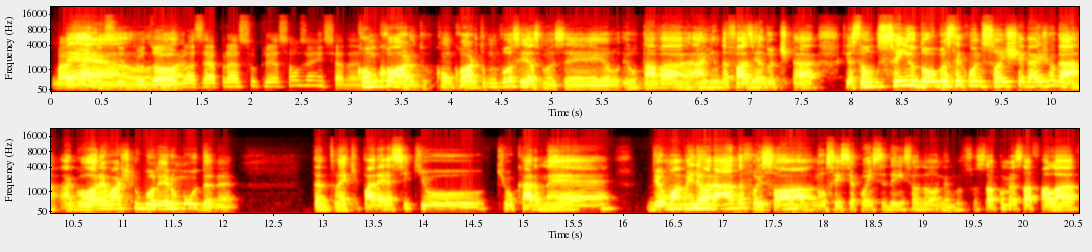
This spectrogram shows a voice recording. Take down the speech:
mas é, a princípio o Douglas é para suprir essa ausência, né? Concordo, concordo com vocês, mas é, eu, eu tava ainda fazendo a questão sem o Douglas ter condições de chegar e jogar. Agora eu acho que o goleiro muda, né? Tanto é que parece que o, que o Carné deu uma melhorada, foi só, não sei se é coincidência ou não, né? Mas foi só começar a falar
